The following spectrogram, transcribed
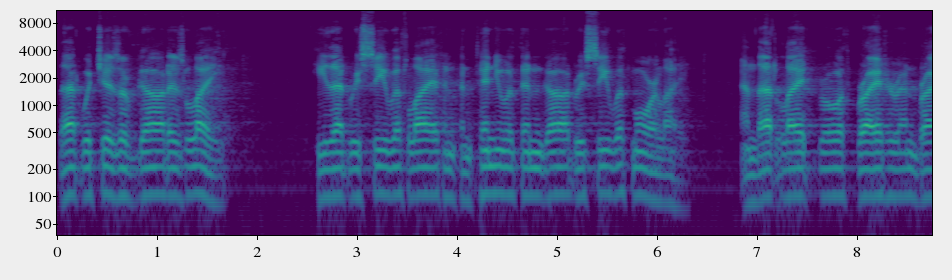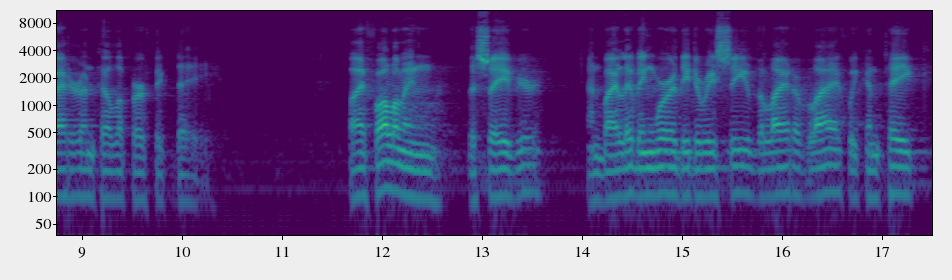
That which is of God is light. He that receiveth light and continueth in God receiveth more light, and that light groweth brighter and brighter until the perfect day. By following the Savior and by living worthy to receive the light of life, we can take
